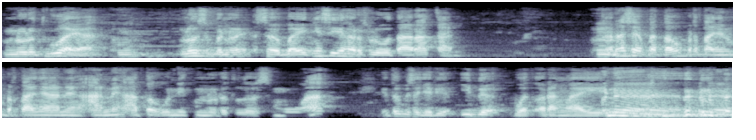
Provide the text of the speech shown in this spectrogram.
menurut gua ya, Hmm. lu sebenarnya sebaiknya sih harus lu utarakan. Hmm. Karena siapa tahu pertanyaan-pertanyaan yang aneh atau unik menurut lu semua itu bisa jadi ide buat orang lain. Bener, bener.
